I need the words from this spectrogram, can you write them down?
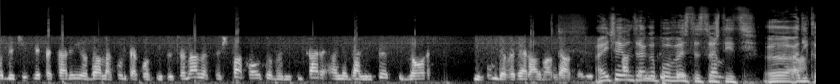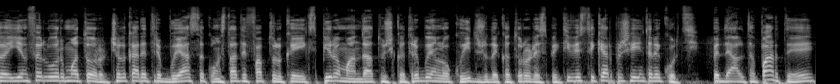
o decizie pe care ei o dau la Curtea Constituțională să-și facă autoverificare a legalităților din punct de vedere al mandatului. Aici e o întreagă poveste, să știți. Uh, Adică e în felul următor. Cel care trebuia să constate faptul că expiră mandatul și că trebuie înlocuit judecătorul respectiv este chiar președintele curții. Pe de altă parte,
